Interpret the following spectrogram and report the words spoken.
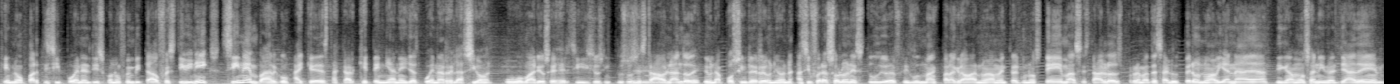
que no participó en el disco, no fue invitado, fue Stevie Nicks. Sin embargo, hay que destacar que tenían ellas buena relación. Hubo varios ejercicios, incluso se estaba hablando de, de, una posible reunión, así fuera solo en estudio de Fleetwood Mac para grabar nuevamente algunos temas. Estaban los problemas de salud, pero no había nada, digamos, a nivel ya de,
